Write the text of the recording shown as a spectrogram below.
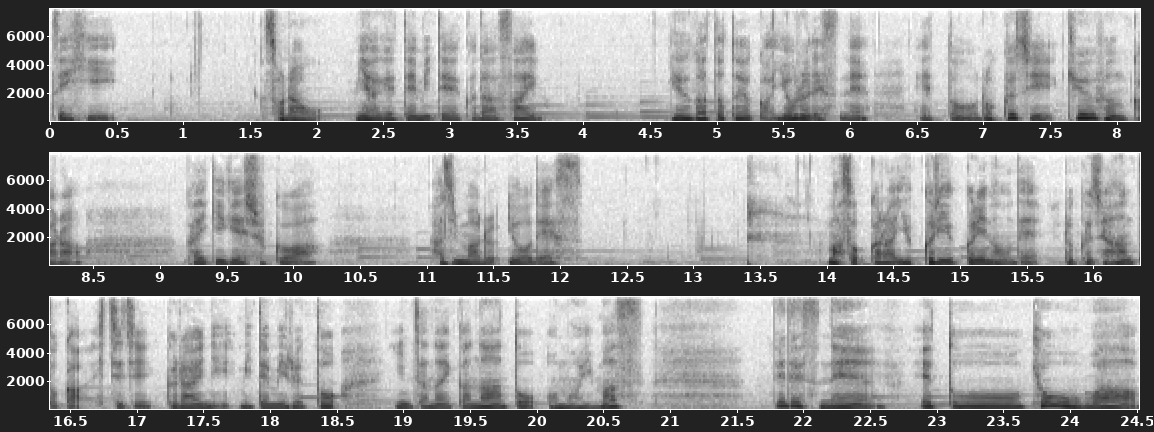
ぜひ空を見上げてみてください。夕方というか夜ですね。えっと6時9分から皆既月食は始まるようです。まあそこからゆっくりゆっくりなので6時半とか7時ぐらいに見てみるといいんじゃないかなと思います。でですねえっと今日は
